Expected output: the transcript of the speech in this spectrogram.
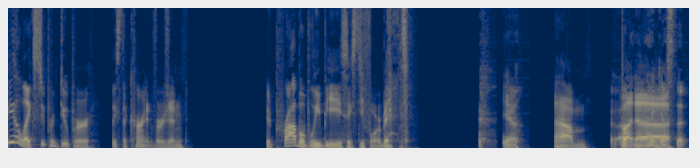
feel like SuperDuper, at least the current version, should probably be 64 bit. yeah, um, But, I uh, guess that.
